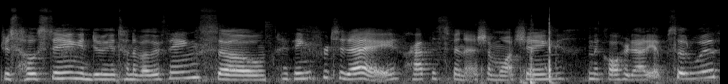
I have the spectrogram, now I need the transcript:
just hosting and doing a ton of other things. So I think for today, prep is finished. I'm watching the Call Her Daddy episode with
